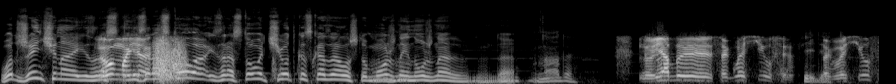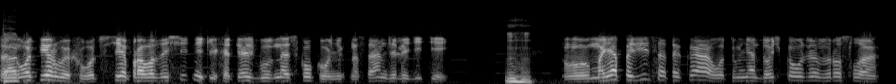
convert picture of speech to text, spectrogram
Вот женщина из, Ну, Рос- моя- из Ростова, из Ростова четко сказала, что можно и нужно, да. Надо. Ну, я бы согласился. Федя. Согласился. Так. Ну, во-первых, вот все правозащитники хотелось бы узнать, сколько у них на самом деле детей. Мгм. Ну, Моя позиция такая, вот у меня дочка уже взросла,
